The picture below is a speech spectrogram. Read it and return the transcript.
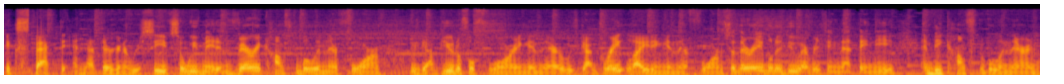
expect and that they're going to receive. So we've made it very comfortable in their form. We've got beautiful flooring in there. We've got great lighting in their form. So they're able to do everything that they need and be comfortable in there and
